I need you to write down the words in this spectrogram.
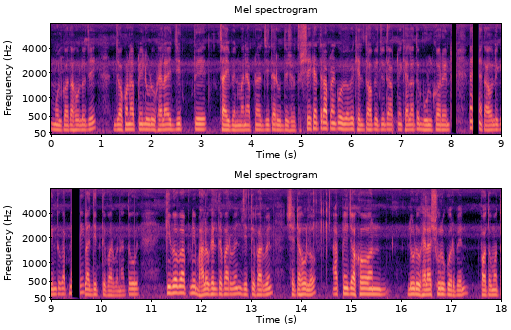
মূল কথা হলো যে, যখন আপনি লুডো খেলায় জিততে চাইবেন মানে আপনার জিতার উদ্দেশ্য, তো সেক্ষেত্রে আপনাকে ওইভাবে খেলতে হবে। যদি আপনি খেলাতে ভুল করেন হ্যাঁ তাহলে কিন্তু আপনি খেলা জিততে পারবেন না। তো কীভাবে আপনি ভালো খেলতে পারবেন, জিততে পারবেন, সেটা হলো আপনি যখন লুডো খেলা শুরু করবেন প্রথমত,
